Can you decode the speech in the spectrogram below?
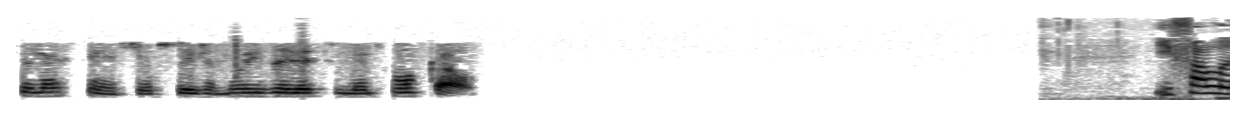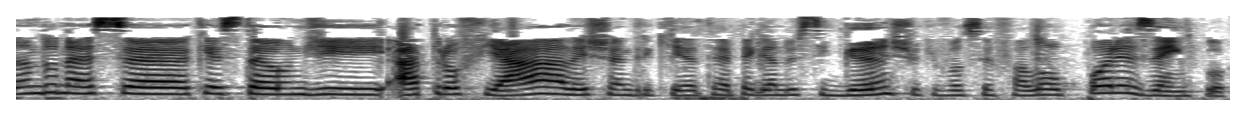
senescência, ou seja, no envelhecimento vocal. E falando nessa questão de atrofiar, Alexandre, que até pegando esse gancho que você falou, por exemplo,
